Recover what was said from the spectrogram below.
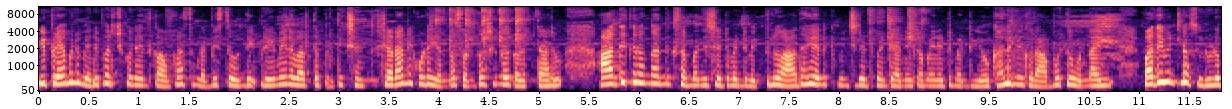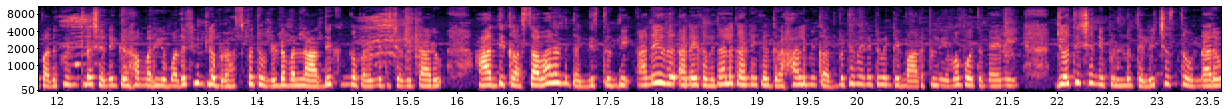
మీ ప్రేమను మెరుగుపరుచుకునేందుకు అవకాశం లభిస్తుంది. ప్రేమైన వారితో ప్రతి క్షణాన్ని కూడా ఎంతో సంతోషంగా గడుపుతారు. ఆర్థిక రంగానికి సంబంధించినటువంటి వ్యక్తులు ఆదాయానికి మించినటువంటి అనేకమైనటువంటి యోగాలు మీకు రాబోతూ ఉన్నాయి. పది ఇంట్లో సూర్యుడు పదకొండింట్లో శనిగ్రహం మరియు మొదటి ఇంట్లో బృహస్పతి ఉండడం వల్ల ఆర్థికంగా పరిణితి చెందుతారు. ఆర్థిక సవాళ్ళను తగ్గిస్తుంది. అనేక అనేక విధాలుగా అనేక గ్రహాలు మీకు అద్భుతమైనటువంటి మార్పులను జరుగుతున్నాయని జ్యోతిష నిపుణులు తెలియజేస్తూ ఉన్నారు.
